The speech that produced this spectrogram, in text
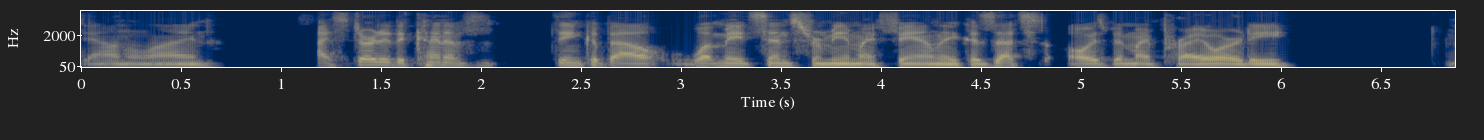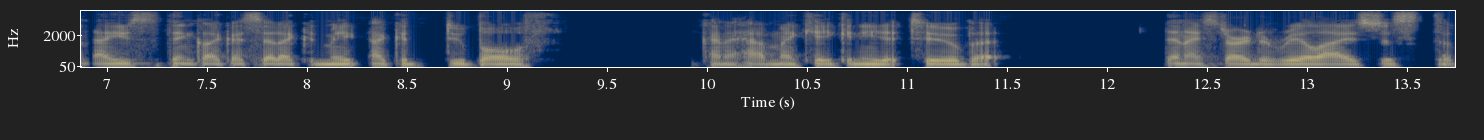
down the line. I started to kind of think about what made sense for me and my family because that's always been my priority. And I used to think, like I said, I could make, I could do both, kind of have my cake and eat it too. But then I started to realize just the,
